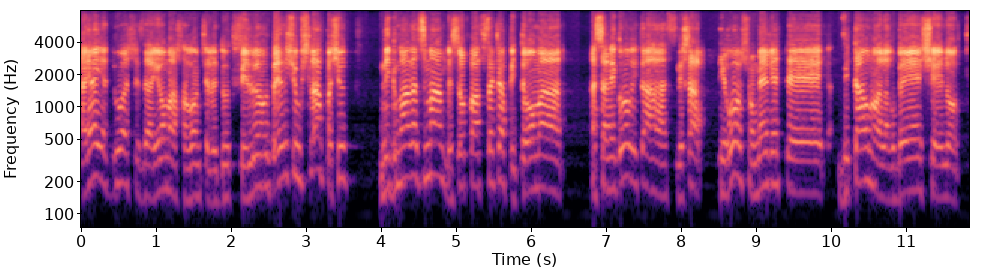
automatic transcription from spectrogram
היה ידוע שזה היום האחרון של עדות פילבר, באיזשהו שלב פשוט נגמר הזמן, בסוף ההפסקה פתאום הסנגורית, אה, סליחה, תירוש אומרת, אה, ויתרנו על הרבה שאלות.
